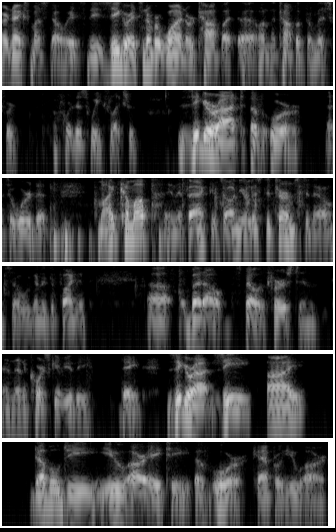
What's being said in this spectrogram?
Our next must know. It's the ziggurat. It's number one or top uh, on the top of the list for for this week's lecture. Ziggurat of Ur. That's a word that might come up, and in fact, it's on your list of terms to know. So we're going to define it. Uh, but I'll spell it first, and and then of course give you the date. Ziggurat, Z I double G U R A T of Ur, capital U R.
